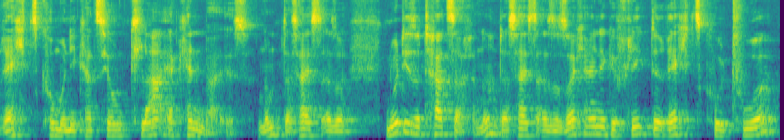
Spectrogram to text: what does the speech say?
Rechtskommunikation klar erkennbar ist. Ne? Das heißt also, nur diese Tatsache, ne? das heißt also, solch eine gepflegte Rechtskultur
